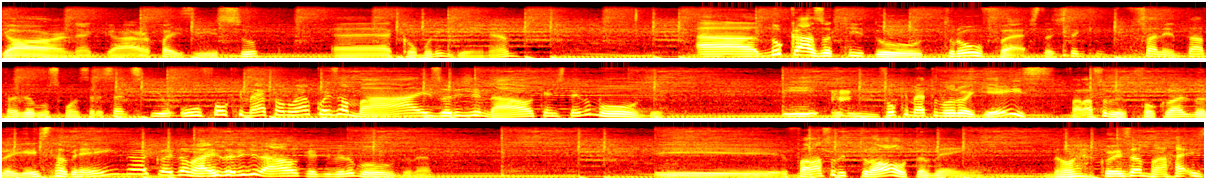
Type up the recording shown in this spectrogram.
Gar, né? Gar faz isso é, como ninguém, né? Ah, no caso aqui do Trollfest, a gente tem que salientar, trazer alguns pontos interessantes, que o folk metal não é a coisa mais original que a gente tem no mundo. E folk metal norueguês, falar sobre folclore norueguês também é a coisa mais original que a gente vê no mundo, né? E falar sobre troll também não é a coisa mais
